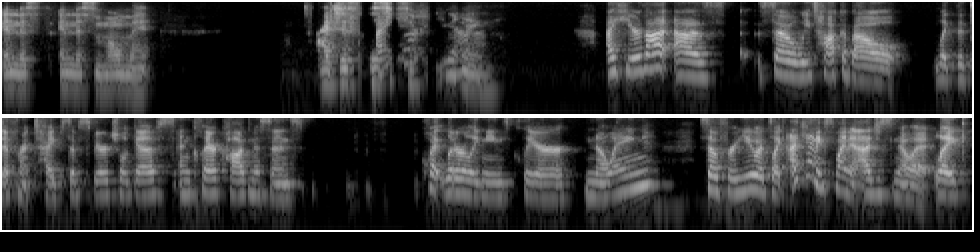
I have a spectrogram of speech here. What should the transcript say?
in this in this moment. I just I hear, yeah. I hear that as so we talk about like the different types of spiritual gifts and claircognizance quite literally means clear knowing. So for you it's like i can't explain it i just know it. Like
